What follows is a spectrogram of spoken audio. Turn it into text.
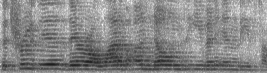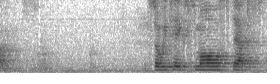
the truth is there are a lot of unknowns even in these times. So we take small steps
